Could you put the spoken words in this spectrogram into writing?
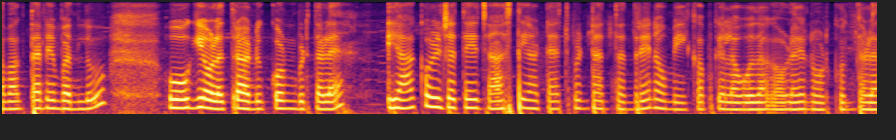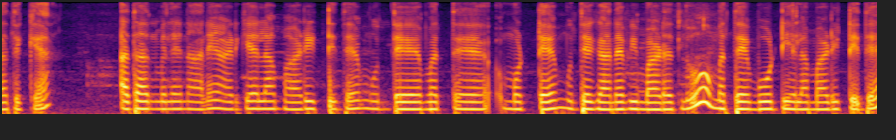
ಅವಾಗ ತಾನೇ ಬಂದ್ಲು. ಹೋಗಿ ಅವಳ ಹತ್ರ ಅನ್ಕೊಂಡ್ಬಿಡ್ತಾಳೆ. ಯಾಕೆ ಅವಳ ಜೊತೆ ಜಾಸ್ತಿ ಅಟ್ಯಾಚ್ಮೆಂಟ್ ಅಂತಂದರೆ ನಾವು ಮೇಕಪ್ಗೆಲ್ಲ ಹೋದಾಗ ಅವಳೇ ನೋಡ್ಕೊತಾಳೆ ಅದಕ್ಕೆ. ಅದಾದಮೇಲೆ ನಾನೇ ಅಡುಗೆ ಎಲ್ಲ ಮಾಡಿ ಇಟ್ಟಿದ್ದೆ ಮುದ್ದೆ ಮತ್ತು ಮೊಟ್ಟೆ, ಮುದ್ದೆ ಗಾನವಿ ಮಾಡಿದ್ಲು, ಮತ್ತು ಬೋಟಿ ಎಲ್ಲ ಮಾಡಿಟ್ಟಿದ್ದೆ.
